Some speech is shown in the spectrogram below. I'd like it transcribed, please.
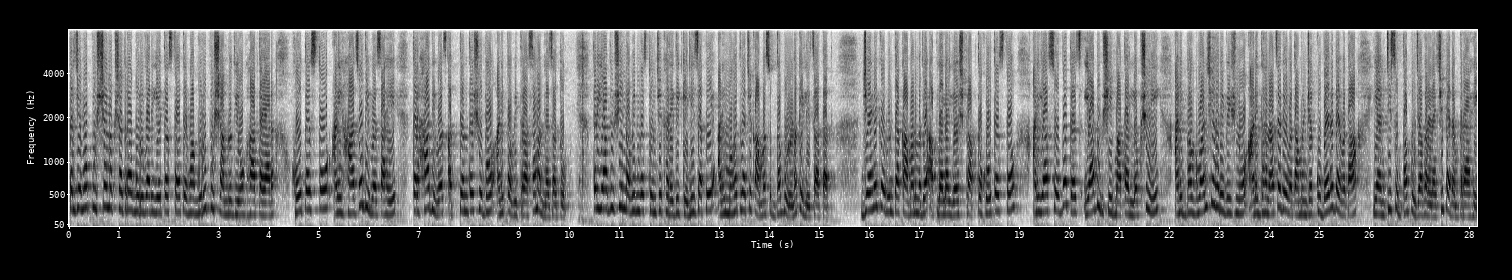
तर जेव्हा पुष्य नक्षत्र गुरुवार येत असतं तेव्हा गुरुपुष्यामृत योग हा तयार होत असतो. आणि हा जो दिवस आहे तर हा दिवस अत्यंत शुभ आणि पवित्र असा मानला जातो. तर या दिवशी नवीन वस्तूंची खरेदी केली जाते आणि महत्वाची कामं सुद्धा पूर्ण केली जातात. जेणेकरून त्या कामांमध्ये आपल्याला यश प्राप्त होत असतं. आणि यासोबतच या दिवशी माता लक्ष्मी आणि भगवान श्री हरी विष्णू आणि धनाचे देवता म्हणजे कुबेर देवता यांची सुद्धा पूजा करण्याची परंपरा आहे.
